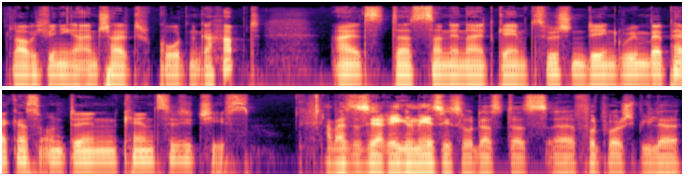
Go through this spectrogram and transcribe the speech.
glaube ich, weniger Einschaltquoten gehabt als das Sunday Night Game zwischen den Green Bay Packers und den Kansas City Chiefs. Aber es ist ja regelmäßig so, dass das äh, Footballspiele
